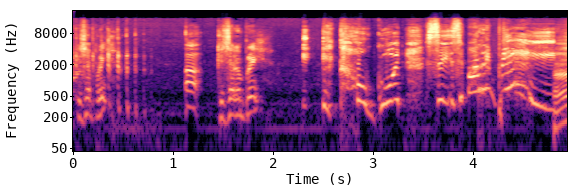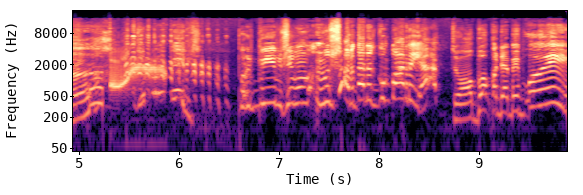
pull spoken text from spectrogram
Kisa pre. Ah. Kisa lang pre. I- ikaw, good? Si, si pare B. Bibs. Pero Bibs, ano sa amin tanag kumpare ha? Jobo ka na, babe. Uy,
